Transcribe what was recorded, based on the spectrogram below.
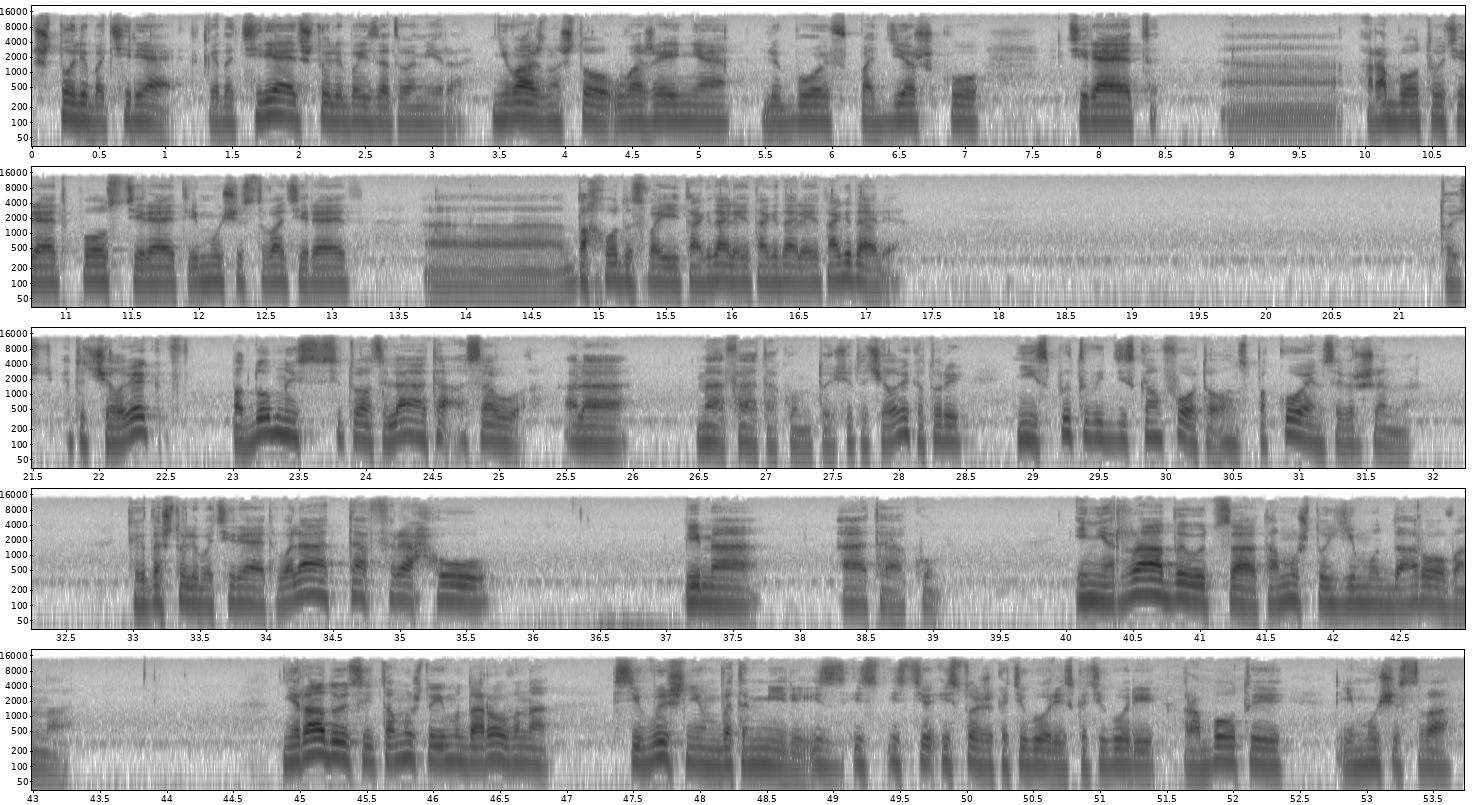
что-либо теряет, когда теряет что-либо из этого мира. Неважно что, уважение, любовь, поддержку, теряет э, работу, теряет пост, теряет имущество, теряет э, доходы свои и так далее, и так далее, и так далее. То есть этот человек в подобной ситуации ля та'асау аля ма фатакум. То есть это человек, который не испытывает дискомфорта, он спокоен совершенно. Когда что-либо теряет, валя тафраху бима атакум. И не радуются тому, что ему даровано. Не радуются тому, что ему даровано Всевышним в этом мире, из, из, из, из той же категории, из категории работы, имущества,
